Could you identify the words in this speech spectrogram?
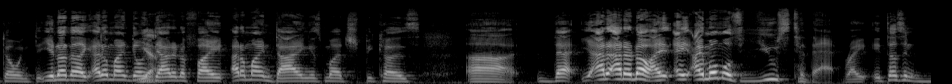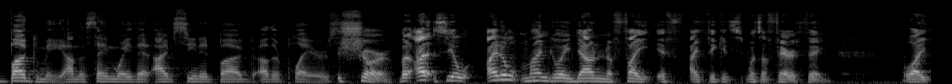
going. You know, like I don't mind going yeah. down in a fight. I don't mind dying as much because uh, that yeah, I, I don't know. I, I am almost used to that. Right? It doesn't bug me on the same way that I've seen it bug other players. Sure, but I see. I don't mind going down in a fight if I think it's was a fair thing. Like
